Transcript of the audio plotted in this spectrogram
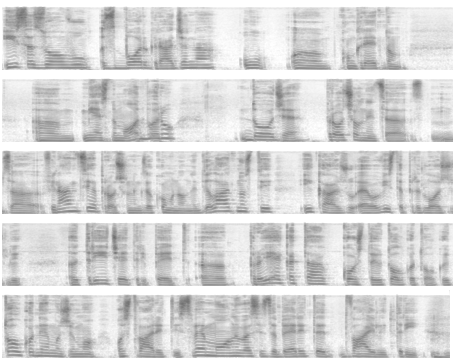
i sazovu zbor građana u konkretnom mjesnom odboru. Dođe pročelnica za financije, pročelnik za komunalne djelatnosti i kažu evo vi ste predložili e, tri, četiri, pet e, projekata, koštaju toliko, toliko i toliko, ne možemo ostvariti sve, molim vas izaberite dva ili tri. Mhm.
